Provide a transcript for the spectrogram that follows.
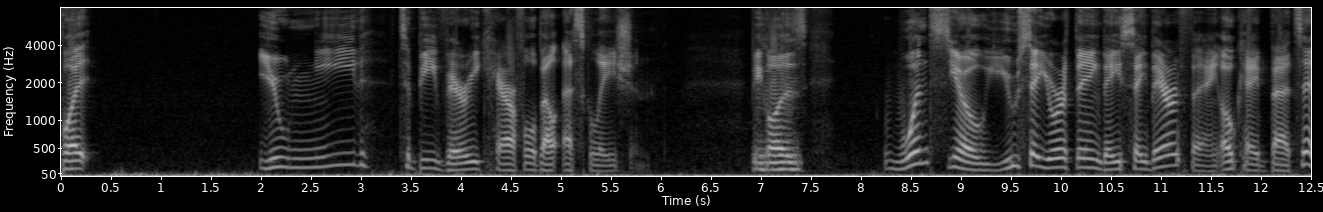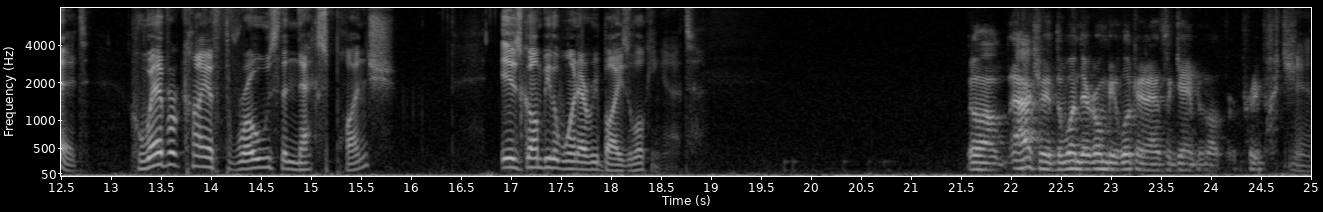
But you need to be very careful about escalation. Because mm-hmm. once you know you say your thing they say their thing okay that's it. Whoever kind of throws the next punch is going to be the one everybody's looking at. Well actually the one they're going to be looking at is the game developer pretty much. Yeah.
